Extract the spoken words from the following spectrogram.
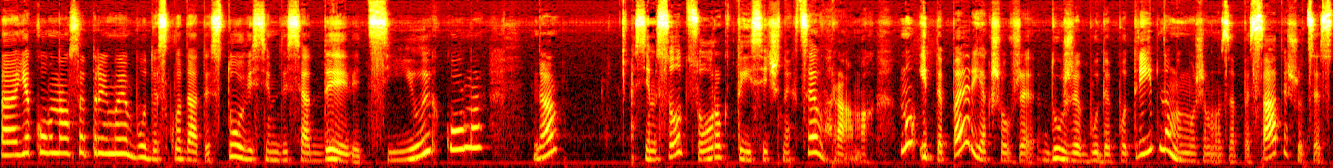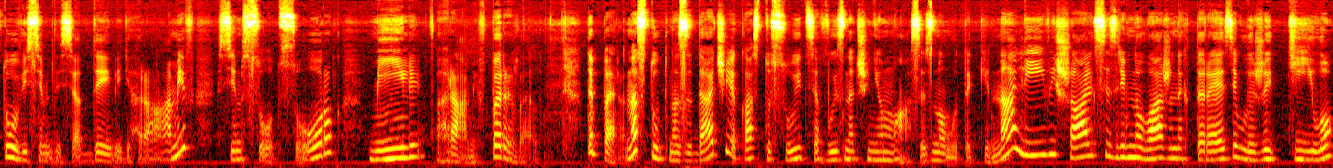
е, яку у нас отримує, буде складати 189 цілих кома, да, 740 тисячних, це в грамах. Ну і тепер, якщо вже дуже буде потрібно, ми можемо записати, що це 189 грамів 740 міліграмів. Перевели. Тепер наступна задача, яка стосується визначення маси. Знову таки, на лівій шальці з рівноважених терезів лежить тіло,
